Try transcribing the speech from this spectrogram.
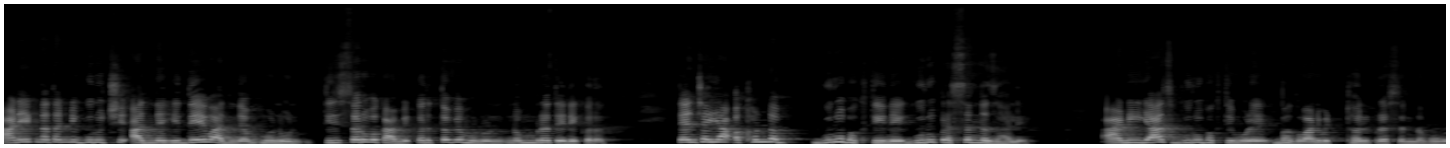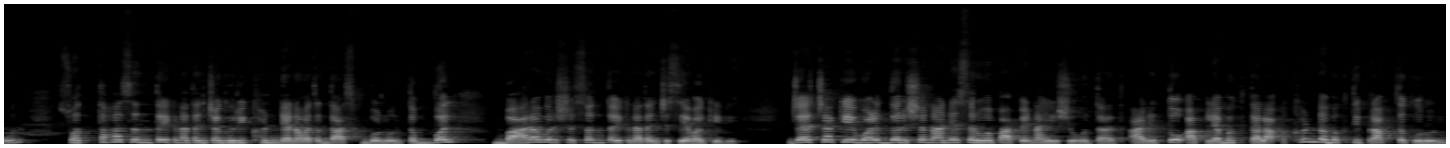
आणि एकनाथांनी गुरुची आज्ञा ही देव आज्ञा म्हणून ती सर्व कामे कर्तव्य म्हणून नम्रतेने करत त्यांच्या या अखंड गुरुभक्तीने गुरु प्रसन्न झाले. आणि याच गुरुभक्तीमुळे भगवान विठ्ठल प्रसन्न होऊन स्वतः संत एकनाथांच्या घरी खंड्या नावाचा दास बनून तब्बल बारा वर्ष संत एकनाथांची सेवा केली ज्याच्या केवळ दर्शनाने सर्व पापे नाहीशी होतात आणि तो आपल्या भक्ताला अखंड भक्ती प्राप्त करून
